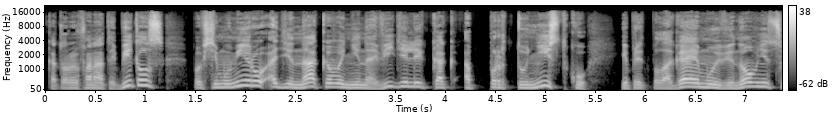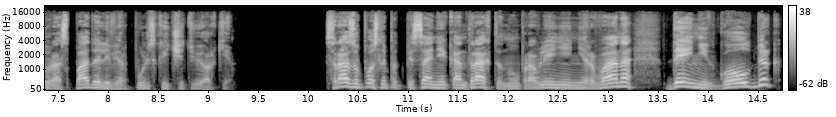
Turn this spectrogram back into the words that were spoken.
которую фанаты Битлз по всему миру одинаково ненавидели как оппортунистку и предполагаемую виновницу распада ливерпульской четверки. Сразу после подписания контракта на управление Нирвана Дэнни Голдберг,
